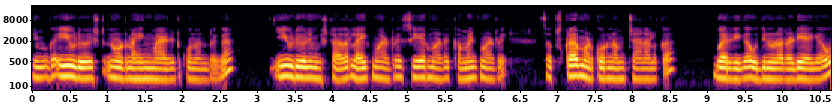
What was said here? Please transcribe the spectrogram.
ನಿಮ್ಗೆ ಈ ವಿಡಿಯೋ ಇಷ್ಟು ನೋಡ್ರಿ, ನಾ ಹಿಂಗೆ ಮಾಡಿ ಇಟ್ಕೊಂಡನ್ರಿ ಈಗ. ಈ ವಿಡಿಯೋ ನಿಮ್ಗೆ ಇಷ್ಟ ಆದ್ರೆ ಲೈಕ್ ಮಾಡಿರಿ, ಶೇರ್ ಮಾಡಿರಿ, ಕಮೆಂಟ್ ಮಾಡಿರಿ. ಸಬ್ಸ್ಕ್ರೈಬ್ ಮಾಡ್ಕೊರಿ ನಮ್ಮ ಚಾನಲ್ಗೆ ಬರ್ರಿ ಈಗ ಉದ್ದಿನ ರೆಡಿ ಆಗ್ಯಾವು,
